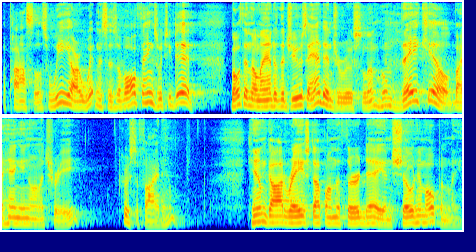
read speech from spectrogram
apostles, we are witnesses of all things which he did, both in the land of the Jews and in Jerusalem, whom they killed by hanging on a tree, crucified him. Him God raised up on the third day and showed him openly,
